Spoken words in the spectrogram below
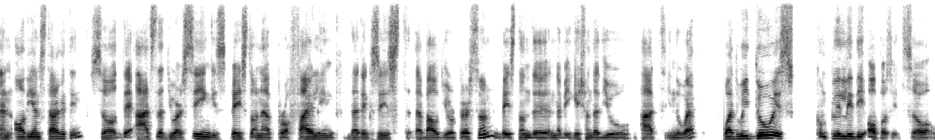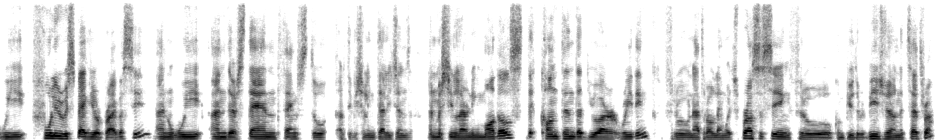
and audience targeting. So the ads that you are seeing is based on a profiling that exists about your person based on the navigation that you had in the web. What we do is completely the opposite. So we fully respect your privacy and we understand, thanks to artificial intelligence and machine learning models, the content that you are reading through natural language processing, through computer vision, etc.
